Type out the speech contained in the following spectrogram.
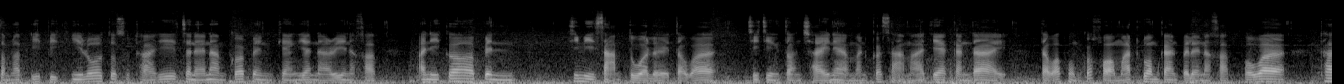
สำหรับ Epic Hero ตัวสุดท้ายที่จะแนะนำก็เป็นแกงยานารีนะครับ อันนี้ก็เป็นที่มี 3 ตัวเลย แต่ว่าจริงๆ ตอนใช้เนี่ยมันก็สามารถแยกกันได้ แต่ว่าผมก็ขอมัดรวมกันไปเลยนะครับ เพราะว่าถ้า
